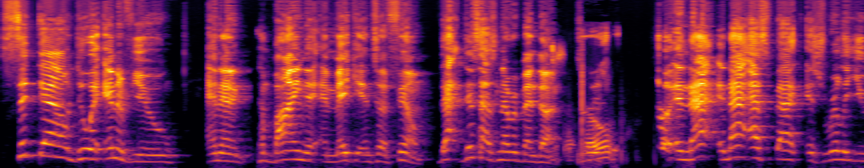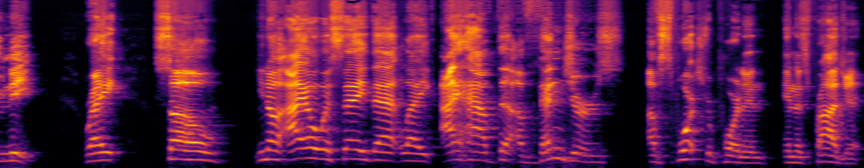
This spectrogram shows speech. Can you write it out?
sit down, do an interview, and then combine it and make it into a film. That this has never been done. So, so in that in that aspect, it's really unique, right? So you know, I always say that like I have the Avengers of sports reporting in this project.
